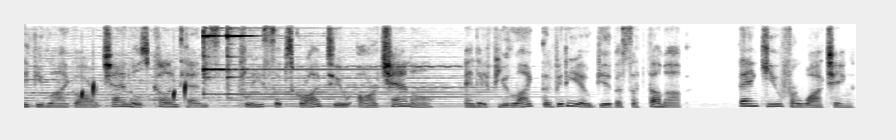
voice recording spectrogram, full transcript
If you like our channel's contents, please subscribe to our channel, and if you like the video give us a thumb up. Thank you for watching.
